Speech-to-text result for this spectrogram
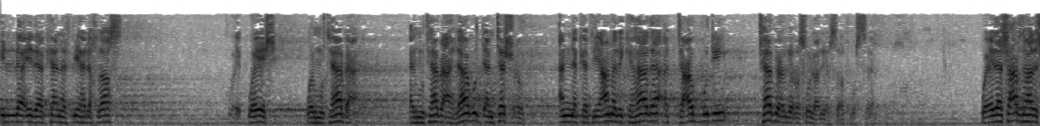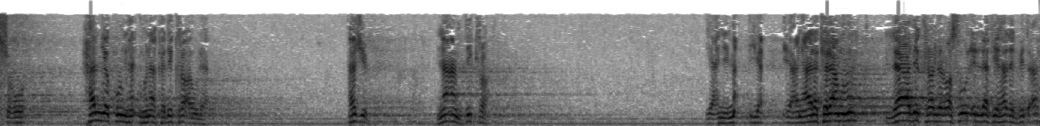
إلا إذا كانت فيها الإخلاص وإيش؟ والمتابعة. المتابعة لا بد أن تشعر أنك في عملك هذا التعبدي تابع للرسول عليه الصلاة والسلام. وإذا شعرت هذا الشعور هل يكون هناك ذكرى أو لا؟ أجب. نعم ذكرى. يعني يعني على كلامهم لا ذكر للرسول إلا في هذه البدعة؟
